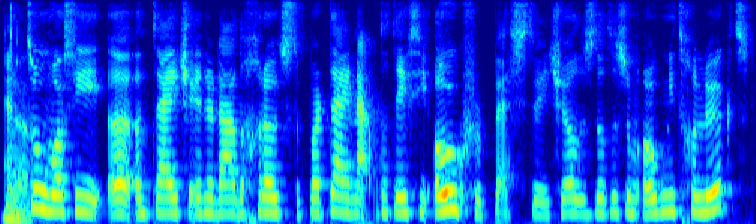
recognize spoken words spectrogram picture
En toen was hij uh, een tijdje inderdaad de grootste partij. Nou, dat heeft hij ook verpest, weet je wel. Dus dat is hem ook niet gelukt.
